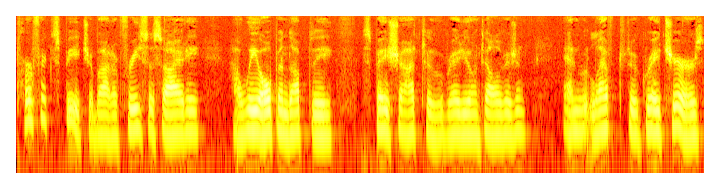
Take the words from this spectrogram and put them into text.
perfect speech about a free society, how we opened up the space shot to radio and television, and left to great cheers.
